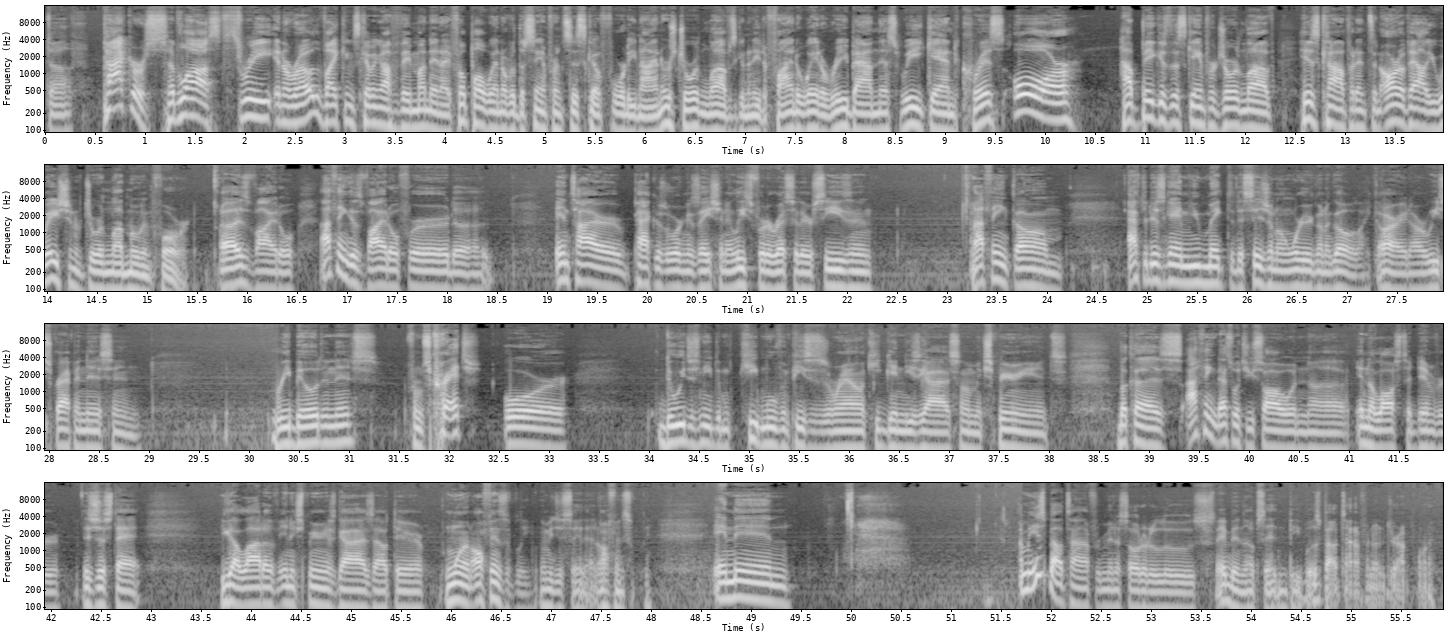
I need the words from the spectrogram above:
tough. Packers have lost three in a row. The Vikings coming off of a Monday night football win over the San Francisco 49ers. Jordan Love's going to need to find a way to rebound this weekend. Chris, or how big is this game for Jordan Love, his confidence, and our evaluation of Jordan Love moving forward? Uh, it's vital. I think it's vital for the entire Packers organization, at least for the rest of their season. I think um, after this game, you make the decision on where you're going to go. Like, all right, are we scrapping this and rebuilding this from scratch, or do we just need to keep moving pieces around, keep getting these guys some experience? Because I think that's what you saw in uh, in the loss to Denver. It's just that you got a lot of inexperienced guys out there. One offensively, let me just say that offensively, and then. I mean, it's about time for Minnesota to lose. They've been upsetting people. It's about time for them to drop one.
